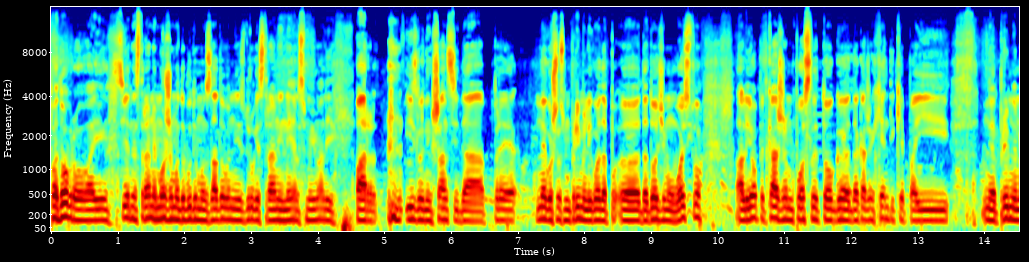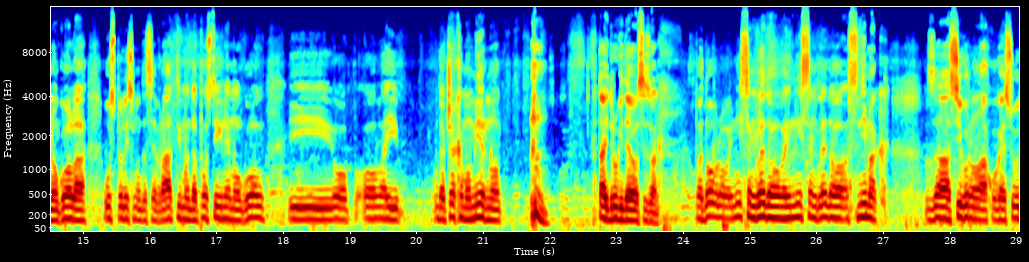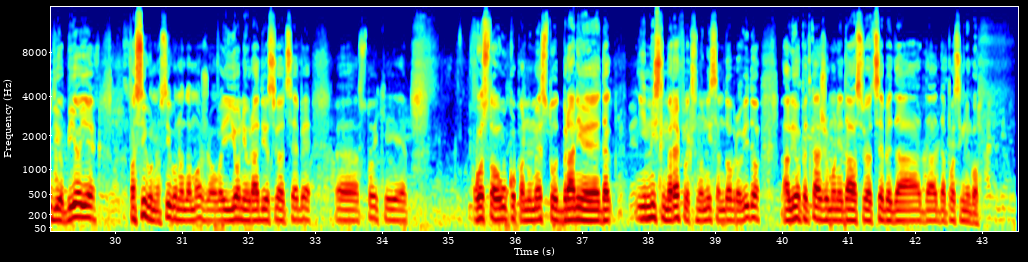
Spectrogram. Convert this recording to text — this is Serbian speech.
Pa dobro, ovaj, s jedne strane možemo da budemo zadovoljni, s druge strane ne, jer smo imali par izglednih šansi da pre nego što smo primili goda da, da dođemo u vojstvo, ali opet kažem, posle tog, da kažem, hendikepa i primljenog gola, uspeli smo da se vratimo, da postignemo gol i ovaj, da čekamo mirno taj drugi deo sezone. Pa dobro, ovaj, nisam gledao, ovaj, nisam gledao snimak za sigurno ako ga je sudio bio je, pa sigurno, sigurno da može, ovaj, i on je uradio sve od sebe, e, Stojke je ostao ukopan u mestu, odbranio je da i mislim refleksno nisam dobro video, ali opet kažem on je dao sve od sebe da, da, da postigne gol.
